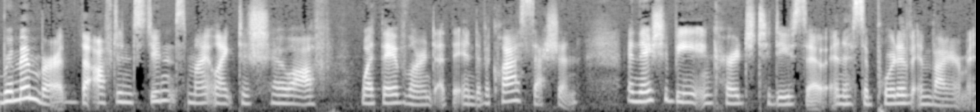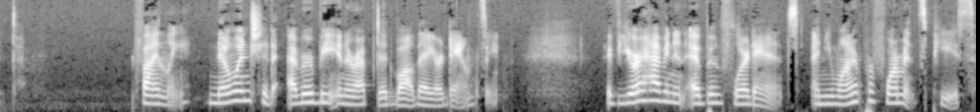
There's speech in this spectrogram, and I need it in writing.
Remember that often students might like to show off what they have learned at the end of a class session, and they should be encouraged to do so in a supportive environment. Finally, no one should ever be interrupted while they are dancing. If you're having an open floor dance and you want a performance piece,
